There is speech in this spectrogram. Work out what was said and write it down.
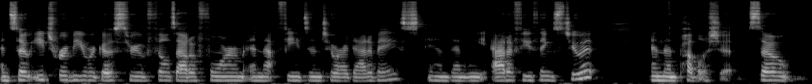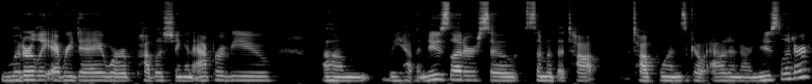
and so each reviewer goes through fills out a form and that feeds into our database. And then we add a few things to it and then publish it. So literally every day we're publishing an app review. Um, we have a newsletter so some of the top top ones go out in our newsletter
